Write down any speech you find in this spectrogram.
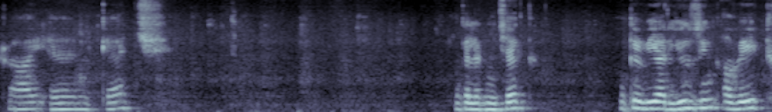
Try and catch. Okay let me check. Okay we are using await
